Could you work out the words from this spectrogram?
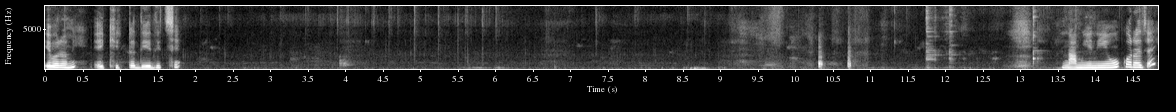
এবার আমি এই ক্ষীরটা দিয়ে দিচ্ছি। নামিয়ে নিয়েও করা যায়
